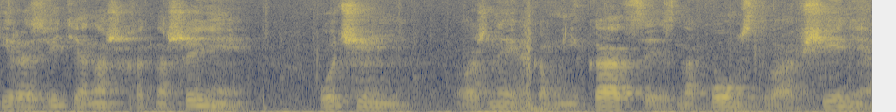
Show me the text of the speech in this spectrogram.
и развития наших отношений очень важны коммуникации, знакомства, общение.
